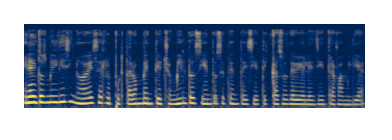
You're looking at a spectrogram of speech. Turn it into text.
En el 2019 se reportaron 28.277 casos de violencia intrafamiliar,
